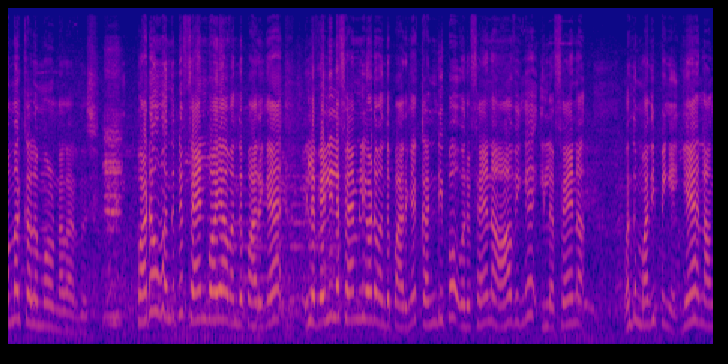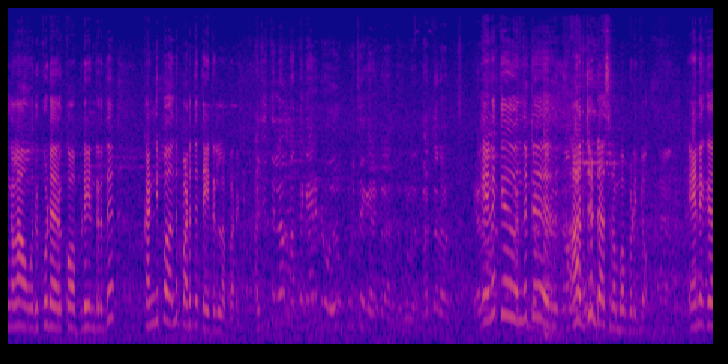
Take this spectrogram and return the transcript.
அமர்கலமும் நல்லா இருந்துச்சு. படம் வந்துட்டு ஃபேன் பாயா வந்து பாருங்க. இல்லை வெளியில ஃபேமிலியோட வந்து பாருங்க. கண்டிப்பா ஒரு ஃபேனை ஆவீங்க. இல்லை ஃபேனை வந்து மதிப்பீங்க. ஏன் நாங்களாம் அவர் கூட இருக்கோம் அப்படின்றது கண்டிப்பா வந்து படத்தை தேட்டரில் பாருங்க. எனக்கு வந்துட்டு அர்ஜுன் தாஸ் ரொம்ப பிடிக்கும். எனக்கு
